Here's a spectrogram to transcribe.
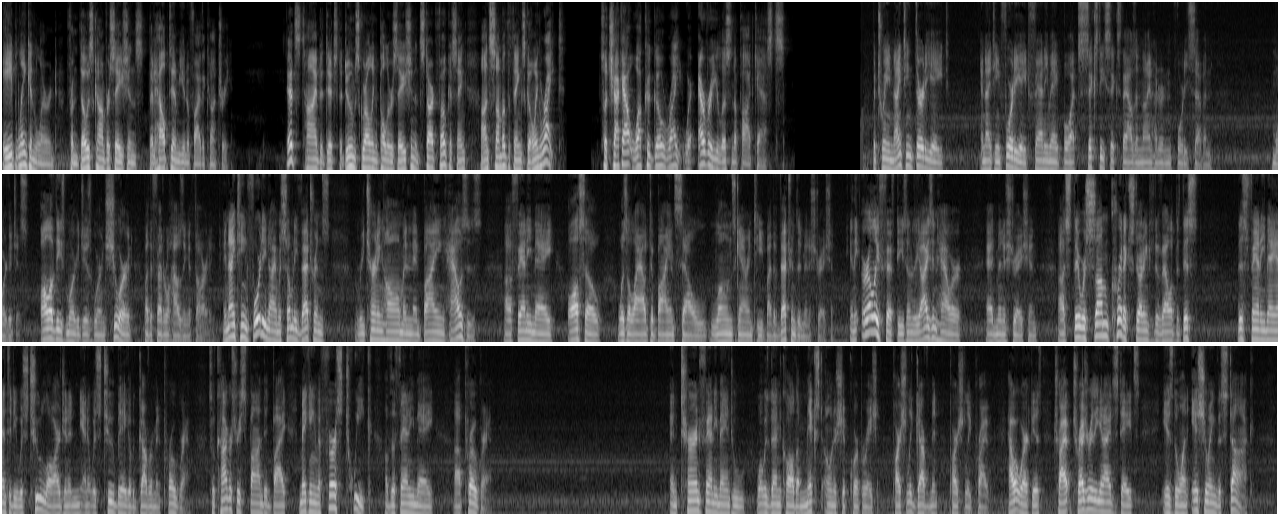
Abe Lincoln learned from those conversations that helped him unify the country. It's time to ditch the doom scrolling polarization and start focusing on some of the things going right. So check out what could go right wherever you listen to podcasts. Between 1938 and 1948, Fannie Mae bought 66,947 mortgages. All of these mortgages were insured by the Federal Housing Authority. In 1949, with so many veterans returning home and, and buying houses, uh, Fannie Mae also was allowed to buy and sell loans guaranteed by the Veterans Administration. In the early 50s, under the Eisenhower administration, uh, there were some critics starting to develop that this this Fannie Mae entity was too large and it, and it was too big of a government program. So Congress responded by making the first tweak of the Fannie Mae uh, program and turned Fannie Mae into what was then called a mixed ownership corporation, partially government, partially private. How it worked is Tri- Treasury of the United States is the one issuing the stock,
